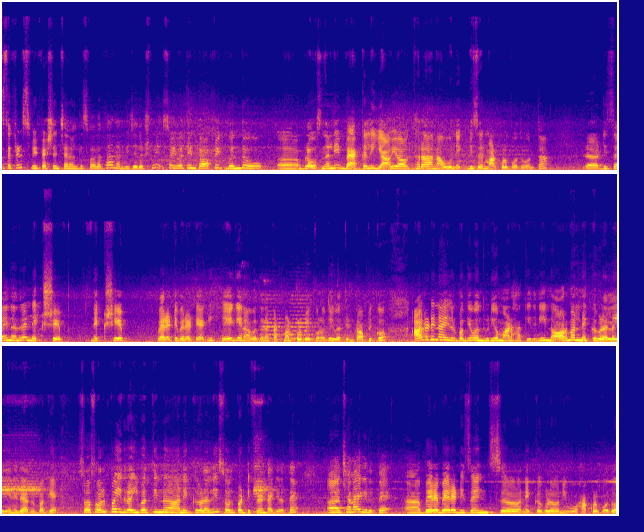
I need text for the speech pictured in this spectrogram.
ನಮಸ್ತೆ ಫ್ರೆಂಡ್ಸ್ ವಿ ಫ್ಯಾಷನ್ ಚಾನಲ್ಗೆ ಸ್ವಾಗತ. ನಾನು ವಿಜಯಲಕ್ಷ್ಮಿ. ಸೊ ಇವತ್ತಿನ ಟಾಪಿಕ್ ಬಂದು ಬ್ಲೌಸ್ನಲ್ಲಿ ಬ್ಯಾಕಲ್ಲಿ ಯಾವ್ಯಾವ ಥರ ನಾವು ನೆಕ್ ಡಿಸೈನ್ ಮಾಡ್ಕೊಳ್ಬೋದು ಅಂತ. ಡಿಸೈನ್ ಅಂದರೆ neck shape neck shape variety ವೆರೈಟಿಯಾಗಿ ಹೇಗೆ ನಾವು ಅದನ್ನು ಕಟ್ ಮಾಡ್ಕೊಳ್ಬೇಕು ಅನ್ನೋದು ಇವತ್ತಿನ ಟಾಪಿಕ್ಕು ಆಲ್ರೆಡಿ ನಾನು ಇದ್ರ ಬಗ್ಗೆ ಒಂದು ವಿಡಿಯೋ ಮಾಡಿ ಹಾಕಿದ್ದೀನಿ ನಾರ್ಮಲ್ ನೆಕ್ಗಳೆಲ್ಲ ಏನಿದೆ ಅದ್ರ ಬಗ್ಗೆ. ಸೊ ಸ್ವಲ್ಪ ಇದರ ಇವತ್ತಿನ ನೆಕ್ಗಳಲ್ಲಿ ಸ್ವಲ್ಪ ಡಿಫ್ರೆಂಟ್ ಆಗಿರುತ್ತೆ. ಚೆನ್ನಾಗಿರುತ್ತೆ. ಬೇರೆ ಬೇರೆ ಡಿಸೈನ್ಸ್ ನೆಕ್ಗಳು ನೀವು ಹಾಕ್ಕೊಳ್ಬೋದು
